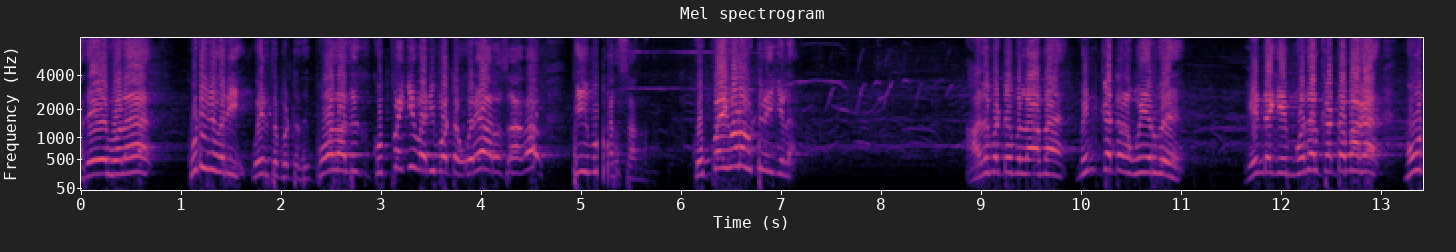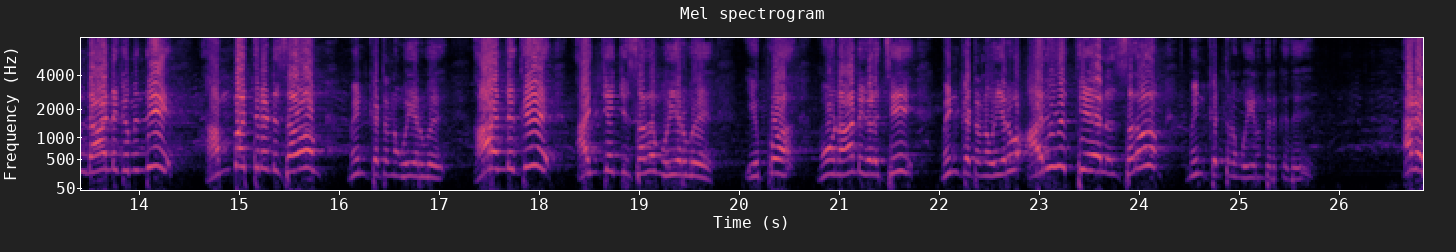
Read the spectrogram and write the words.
அதே போல குடிநீர் வரி உயர்த்தப்பட்டது. போதாதுக்கு குப்பைக்கு வரி போட்ட ஒரே அரசாங்கம் திமுக அரசாங்கம். குப்பை கூட விட்டு வைக்கல. அது மட்டும் இல்லாம மின் கட்டண உயர்வு இன்றைக்கு முதல் கட்டமாக மூன்று ஆண்டுக்கு முந்தி 52% ரெண்டு சதம் மின் கட்டண உயர்வு. ஆண்டுக்கு அஞ்சு அஞ்சு சதம் உயர்வு. இப்போ மூணு ஆண்டு கழிச்சு மின் கட்டண உயர்வு அறுபத்தி ஏழு சதவீதம் மின் கட்டணம் உயர்ந்திருக்குது. ஆக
